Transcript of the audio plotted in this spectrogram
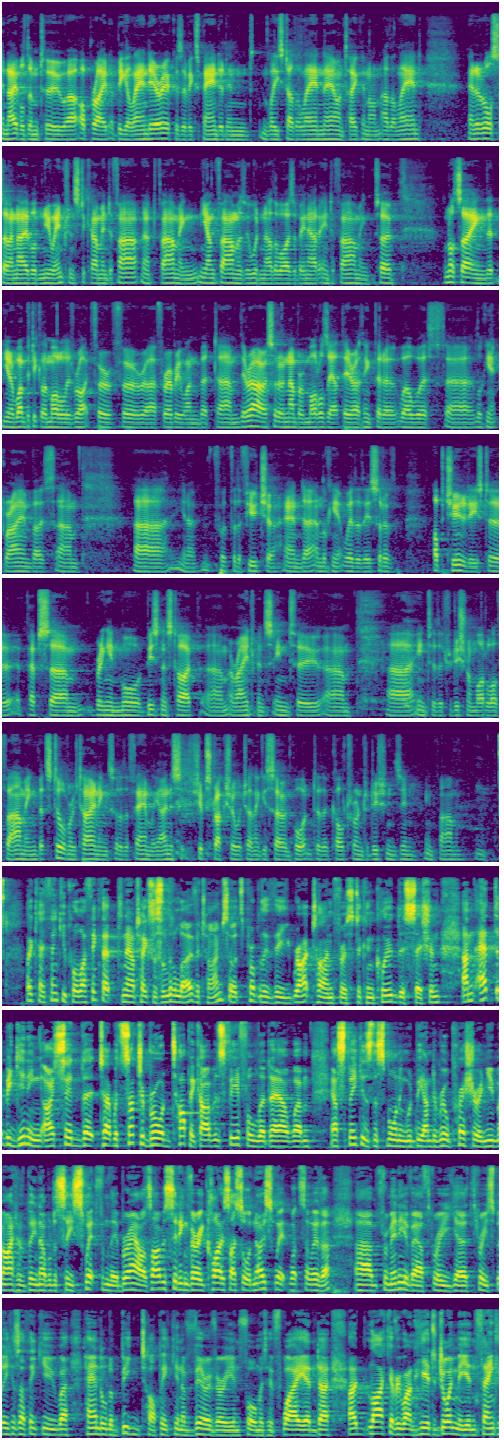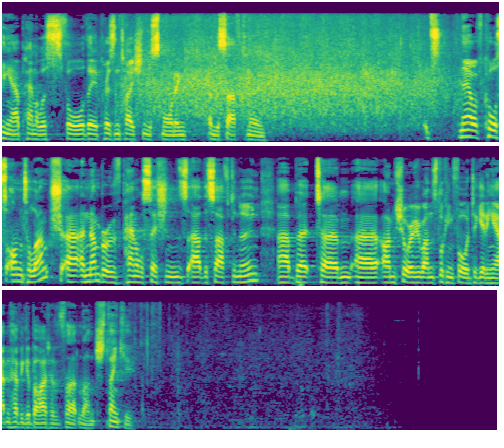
enabled them to uh, operate a bigger land area because they've expanded and leased other land now and taken on other land. And it also enabled new entrants to come into far- uh, farming, young farmers who wouldn't otherwise have been able to enter farming. So I'm not saying that you know one particular model is right for for uh, for everyone, but um, there are a sort of a number of models out there I think that are well worth uh, looking at, Graham, both. Um, uh, you know, for, for the future, and uh, and looking at whether there's sort of opportunities to perhaps um, bring in more business type um, arrangements into um, uh, into the traditional model of farming, but still retaining sort of the family ownership structure, which I think is so important to the culture and traditions in, in farming. Mm. Okay, thank you, Paul. I think that now takes us a little over time, so it's probably the right time for us to conclude this session. Um, at the beginning, I said that uh, with such a broad topic, I was fearful that our, um, our speakers this morning would be under real pressure and you might have been able to see sweat from their brows. I was sitting very close, I saw no sweat whatsoever um, from any of our three, uh, three speakers. I think you uh, handled a big topic in a very, very informative way, and uh, I'd like everyone here to join me in thanking our panellists for their presentation this morning and this afternoon. It's now, of course, on to lunch. Uh, a number of panel sessions uh, this afternoon, uh, but um, uh, I'm sure everyone's looking forward to getting out and having a bite of uh, lunch. Thank you.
